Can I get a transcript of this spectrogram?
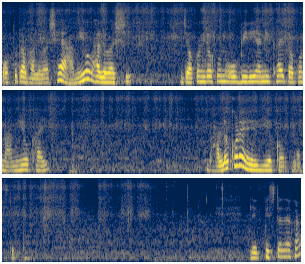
কতটা ভালোবাসে। হ্যাঁ আমিও ভালোবাসি। যখন যখন ও বিরিয়ানি খায় তখন আমিও খাই। ভালো করে ইয়ে কর প্লাস্টিকটা লেগ পিসটা দেখা।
